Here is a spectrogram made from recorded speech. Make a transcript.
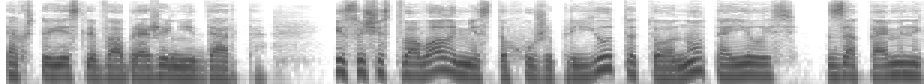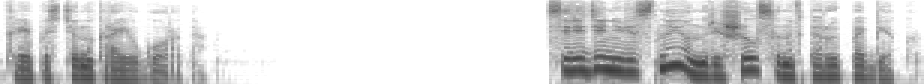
Так что если в воображении Дарта и существовало место хуже приюта, то оно таилось за каменной крепостью на краю города. В середине весны он решился на второй побег.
